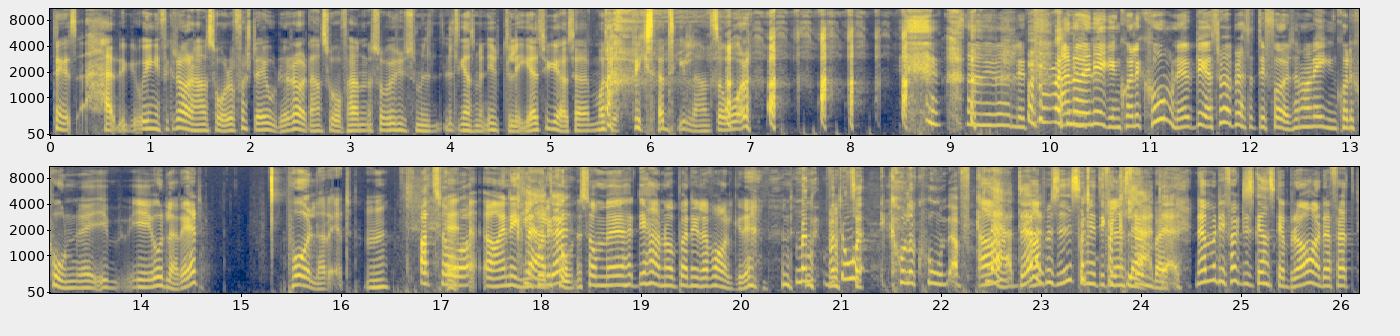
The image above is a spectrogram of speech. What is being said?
tänkte, så, herregud. Och ingen fick röra hans hår. Och första jag gjorde rörde hans hår för han såg ut som en, lite grann som en uteliggare tycker jag. Så jag måste fixa till hans hår. Han, är väldigt, han har en egen kollektion. Det jag tror jag berättat det förut. Han har en egen kollektion i, i Ullared. På Ullared. Mm. Alltså, Eh, ja, en egen kläder? kollektion. Som, eh, han och Pernilla Wahlgren. men vadå kollektion av Ja, kläder? Ja, precis. Som heter Glenn? Strömberg. Nej, men det är faktiskt ganska bra därför att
